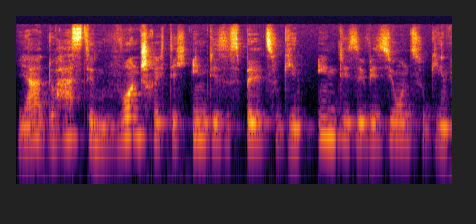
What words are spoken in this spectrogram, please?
Ja, du hast den Wunsch, richtig in dieses Bild zu gehen, in diese Vision zu gehen.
